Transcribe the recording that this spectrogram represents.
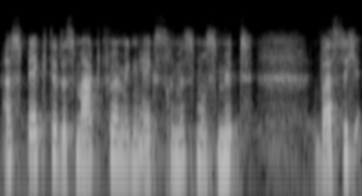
Aspekte des marktförmigen Extremismus mit was sich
